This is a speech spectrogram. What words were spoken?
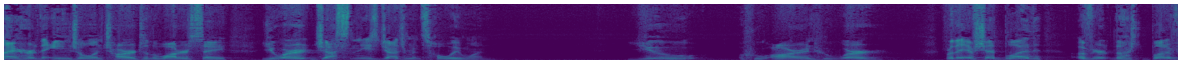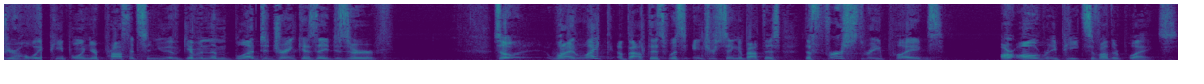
I heard the angel in charge of the waters say, You are just in these judgments, Holy One. You who are and who were. For they have shed blood of your, the blood of your holy people and your prophets, and you have given them blood to drink as they deserve. So, what I like about this, what's interesting about this, the first three plagues are all repeats of other plagues.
